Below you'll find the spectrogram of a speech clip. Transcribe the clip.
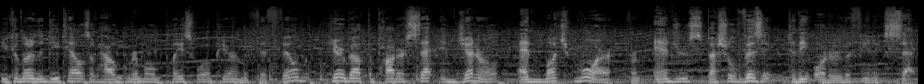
you can learn the details of how Grimmauld Place will appear in the fifth film, hear about the Potter set in general, and much more from Andrew's special visit to the Order of the Phoenix set.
